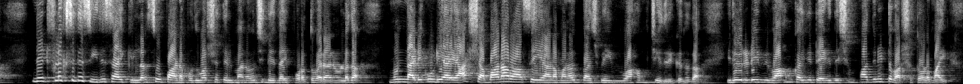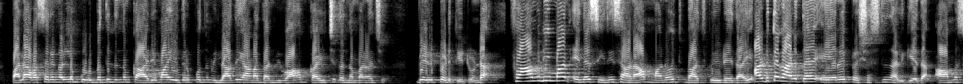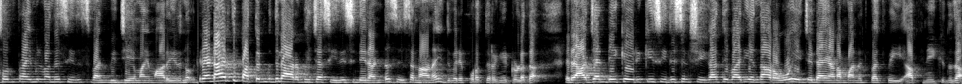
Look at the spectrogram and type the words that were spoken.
നെറ്റ്ഫ്ലിക്സിന്റെ സീരീസായ കില്ലർ സൂപ്പാണ് പുതുവർഷത്തിൽ മനോജിന്റേതായി പുറത്തു വരാനുള്ളത്. മുൻ നടി കൂടിയായ ഷബാന റാസയെയാണ് മനോജ് ബാജ്പേയി വിവാഹം ചെയ്തിരിക്കുന്നത്. ഇരുവരുടെയും വിവാഹം കഴിഞ്ഞിട്ട് ഏകദേശം പതിനെട്ട് വർഷത്തോളമായി. പല അവസരങ്ങളിലും കുടുംബത്തിൽ നിന്നും കാര്യമായ എതിർപ്പൊന്നും ഇല്ലാതെയാണ് താൻ വിവാഹം കഴിച്ചതെന്ന് മനോജ് വെളിപ്പെടുത്തിയിട്ടുണ്ട്. ഫാമിലി മാൻ എന്ന സീരീസാണ് മനോജ് വാജ്പേയിയുടേതായി അടുത്ത കാലത്ത് ഏറെ പ്രശസ്തി നൽകിയത്. ആമസോൺ പ്രൈമിൽ വന്ന സീരീസ് വൻ വിജയമായി മാറിയിരുന്നു. രണ്ടായിരത്തി പത്തൊൻപതിൽ ആരംഭിച്ച സീരീസിന്റെ രണ്ട് സീസണാണ് ഇതുവരെ പുറത്തിറങ്ങിയിട്ടുള്ളത്. രാജൻ കെ ഒരുക്കിയ സീരീസിൽ ശ്രീകാന്ത് തിവാരി എന്ന റോ ഏജന്റായാണ് മനോജ് വാജ്പേയി അഭിനയിക്കുന്നത്.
